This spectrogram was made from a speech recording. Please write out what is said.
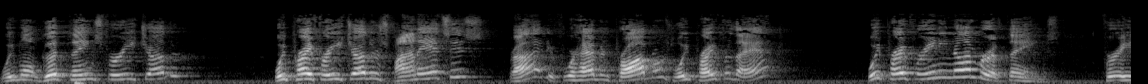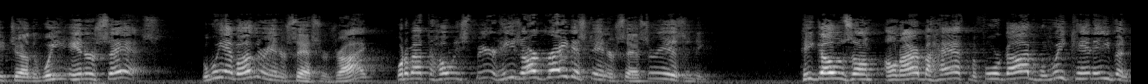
We want good things for each other. We pray for each other's finances, right? If we're having problems, we pray for that. We pray for any number of things for each other. We intercess. But we have other intercessors, right? What about the Holy Spirit? He's our greatest intercessor, isn't he? He goes on, on our behalf before God when we can't even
